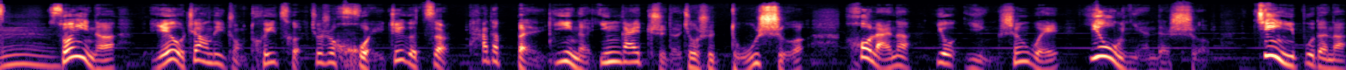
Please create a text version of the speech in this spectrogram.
嗯所以呢，也有这样的一种推测，就是“悔”这个字儿，它的本意呢，应该指的就是毒蛇。后来呢，又引申为幼年的蛇。进一步的呢，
